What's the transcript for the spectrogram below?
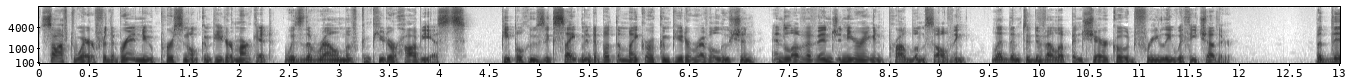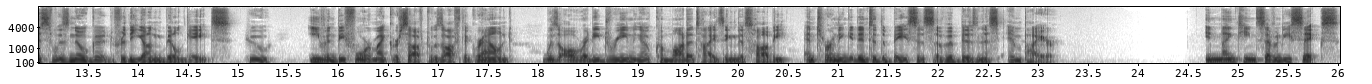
software for the brand new personal computer market was the realm of computer hobbyists, people whose excitement about the microcomputer revolution and love of engineering and problem solving led them to develop and share code freely with each other. But this was no good for the young Bill Gates, who, even before Microsoft was off the ground, was already dreaming of commoditizing this hobby and turning it into the basis of a business empire. In 1976,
